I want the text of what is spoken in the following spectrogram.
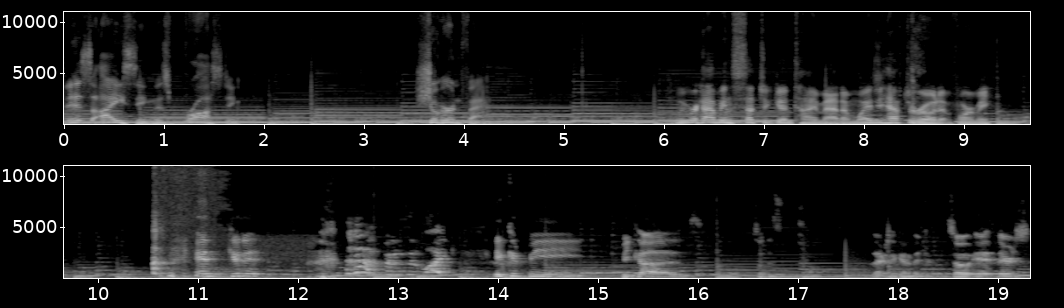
this icing, this frosting, sugar and fat. We were having such a good time, Adam. Why'd you have to ruin it for me? and could it? but is it like it could be because? So this is, this is actually kind of interesting. So it, there's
